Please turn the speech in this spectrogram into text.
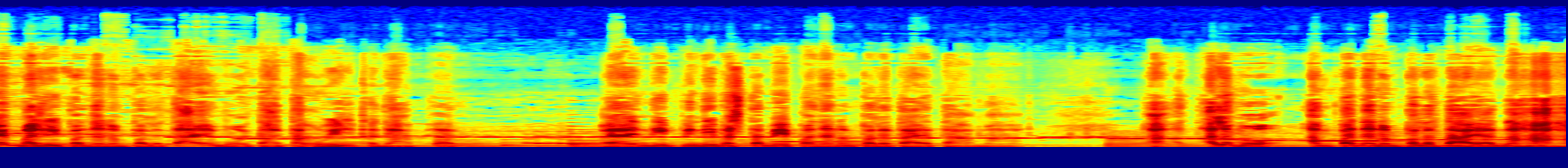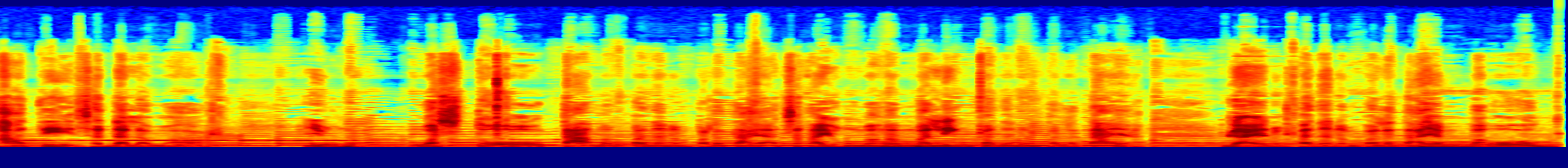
Eh mali pananampalataya mo, itatakwil ka dapat. Kaya hindi, hindi basta may pananampalataya, tama. At alam mo, ang pananampalataya nahahati sa dalawa. Yung wasto o tamang pananampalataya at saka yung mga maling pananampalataya. Gaya ng pananampalatayang baog,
